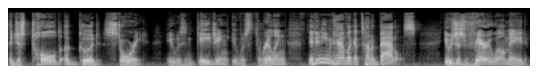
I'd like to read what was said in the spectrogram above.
They just told a good story. It was engaging. It was thrilling. It didn't even have like a ton of battles. It was just very well made,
